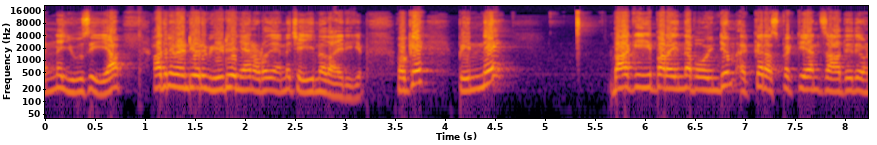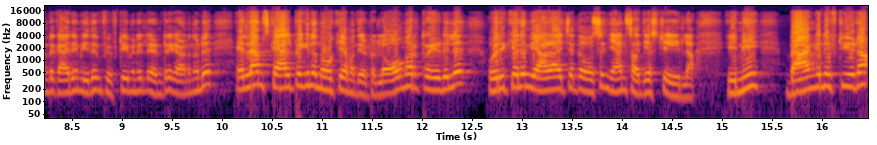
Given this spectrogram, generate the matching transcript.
തന്നെ യൂസ് ചെയ്യുക. അതിനുവേണ്ടി ഒരു വീഡിയോ ഞാൻ ഉടനെ തന്നെ ചെയ്യുന്നതായിരിക്കും. ഓക്കെ പിന്നെ ബാക്കി ഈ പറയുന്ന പോയിന്റും ഒക്കെ റെസ്പെക്ട് ചെയ്യാൻ സാധ്യതയുണ്ട്. കാര്യം ഇതും ഫിഫ്റ്റി മിനിറ്റ് എൻട്രി കാണുന്നുണ്ട്. എല്ലാം സ്കാൽപ്പിങ്ങിൽ നോക്കിയാൽ മതി കേട്ടോ. ലോങ്ങർ ട്രേഡിൽ ഒരിക്കലും വ്യാഴാഴ്ച ദിവസം ഞാൻ സജസ്റ്റ് ചെയ്യില്ല. ഇനി ബാങ്ക് നിഫ്റ്റിയുടെ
